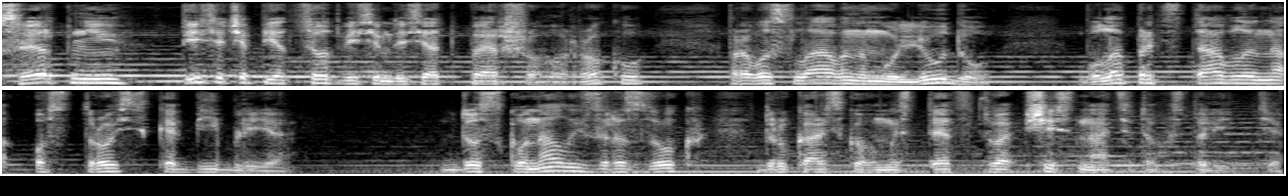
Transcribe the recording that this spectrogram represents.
У серпні 1581 року православному люду була представлена Острозька Біблія, досконалий зразок друкарського мистецтва XVI століття.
